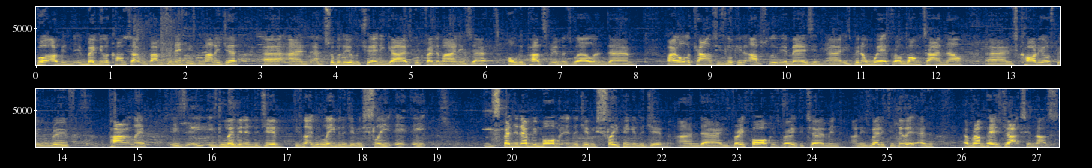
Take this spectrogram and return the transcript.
but I've been in regular contact with Anthony. He's the manager, uh, and and some of the other training guys. A good friend of mine is uh, holding pads for him as well, and. Um, by all accounts, he's looking absolutely amazing. Uh, he's been on weight for a long time now. Uh, his cardio's through the roof. Apparently, he's, he- he's living in the gym. He's not even leaving the gym. He's sleep. He, he, he's spending every moment in the gym. He's sleeping in the gym, and uh, he's very focused, very determined, and he's ready to do it. And a Rampage Jackson that's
